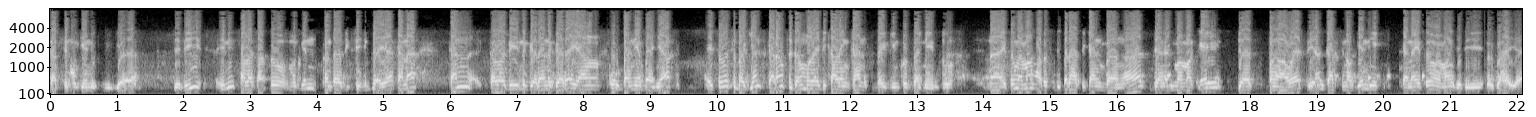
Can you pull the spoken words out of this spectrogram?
karsinogenik juga. Jadi ini salah satu mungkin kontradiksi juga ya karena kan kalau di negara-negara yang kurbannya banyak itu sebagian sekarang sudah mulai dikalengkan daging kurbannya itu. Nah itu memang harus diperhatikan banget, jangan memakai zat pengawet yang karsinogenik karena itu memang jadi berbahaya.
